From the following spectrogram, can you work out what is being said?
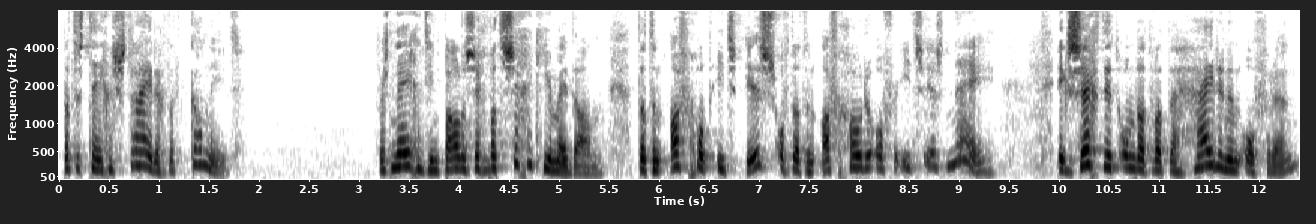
Dat is tegenstrijdig, dat kan niet. Vers 19, Paulus zegt, wat zeg ik hiermee dan? Dat een afgod iets is of dat een afgodenoffer iets is? Nee. Ik zeg dit omdat wat de heidenen offeren,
